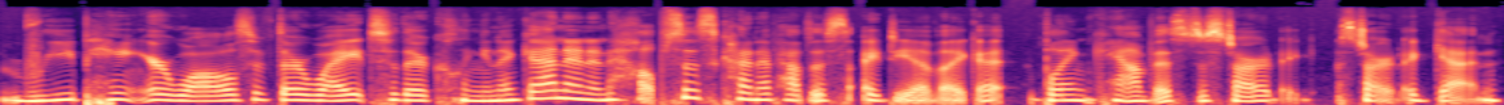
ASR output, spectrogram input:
repaint your walls if they're white so they're clean again and it helps us kind of have this idea of like a blank canvas to start start again.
